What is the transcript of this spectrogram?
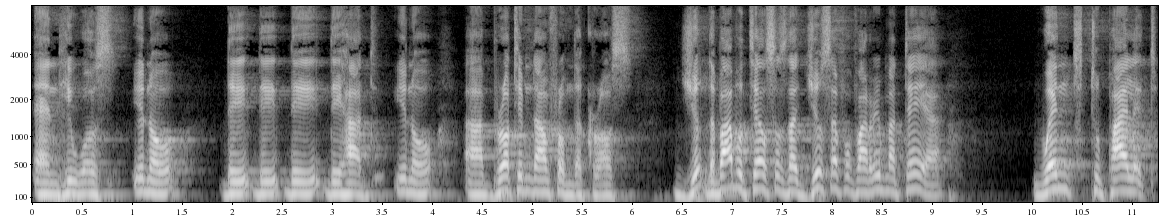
and he was, you know, they, they, they, they had, you know, uh, brought him down from the cross. Jo- the Bible tells us that Joseph of Arimathea went to Pilate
